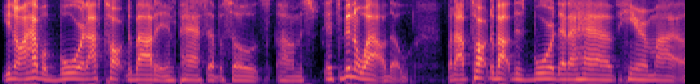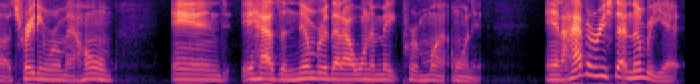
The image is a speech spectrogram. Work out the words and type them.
You know, I have a board. I've talked about it in past episodes. Um, it's, it's been a while though, but I've talked about this board that I have here in my uh, trading room at home, and it has a number that I want to make per month on it. And I haven't reached that number yet.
